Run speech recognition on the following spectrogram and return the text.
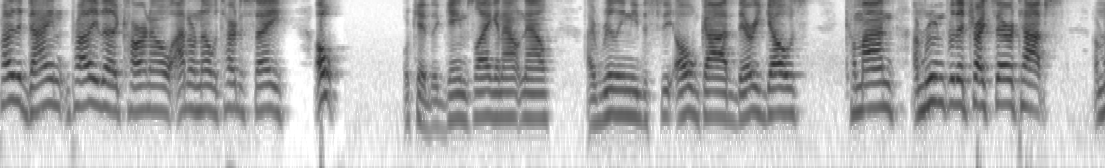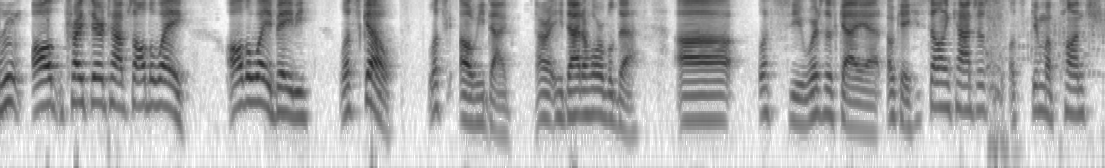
Probably the Dine, probably the Carno. I don't know. It's hard to say. Oh, okay. The game's lagging out now. I really need to see. Oh God, there he goes. Come on, I'm rooting for the Triceratops. I'm rooting all Triceratops all the way, all the way, baby. Let's go. Let's. Oh, he died. All right, he died a horrible death. Uh, let's see. Where's this guy at? Okay, he's still unconscious. Let's give him a punch.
